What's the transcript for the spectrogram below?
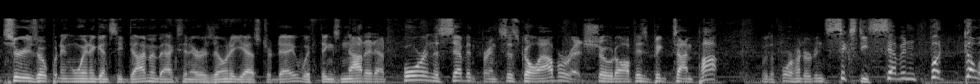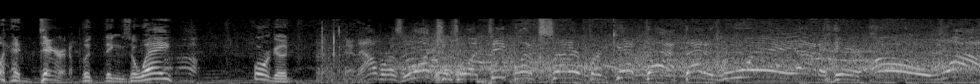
series opening win against the Diamondbacks in Arizona yesterday. With things knotted at four in the seventh, Francisco Alvarez showed off his big-time pop with a 467-foot go-ahead dare to put things away for good. Alvarez launches one deep left center. Forget that. That is way out of here. Oh, wow.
